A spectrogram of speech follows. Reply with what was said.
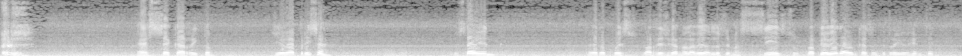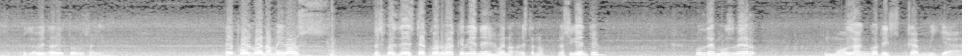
ese carrito lleva prisa. Está bien. Pero pues arriesgando la vida de los demás. Sí, su propia vida, en caso de que traiga gente, pues la vida de todos ahí. Eh, pues bueno amigos, después de esta curva que viene, bueno, esta no, la siguiente, podremos ver Molango de Escamilla.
